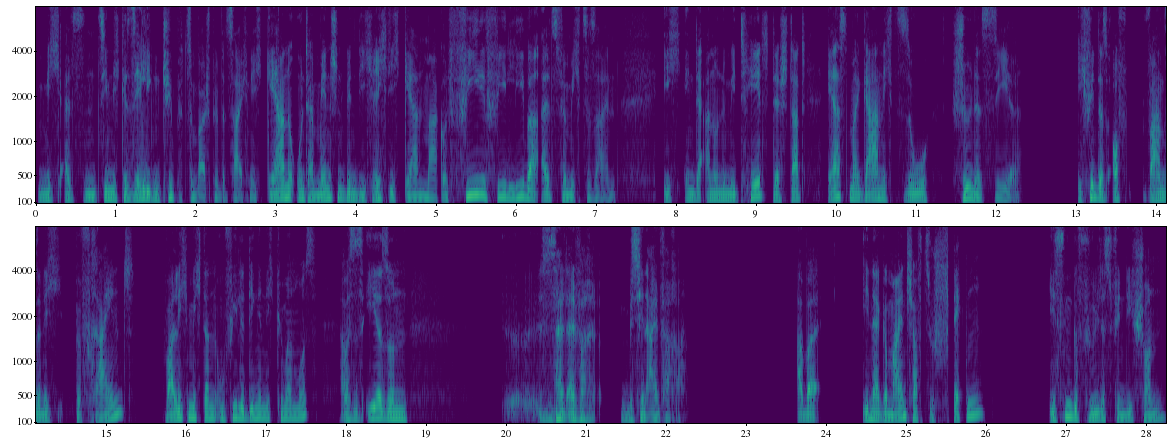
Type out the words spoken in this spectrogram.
mich als einen ziemlich geselligen Typ zum Beispiel bezeichne. Ich gerne unter Menschen bin, die ich richtig gern mag und viel, viel lieber als für mich zu sein. Ich in der Anonymität der Stadt erstmal gar nichts so Schönes sehe. Ich finde das oft wahnsinnig befreiend, weil ich mich dann um viele Dinge nicht kümmern muss. Aber es ist eher so ein, äh, es ist halt einfach ein bisschen einfacher. Aber in der Gemeinschaft zu stecken, ist ein Gefühl, das finde ich schon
